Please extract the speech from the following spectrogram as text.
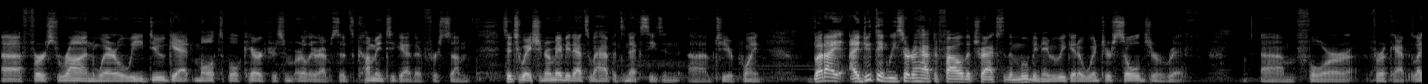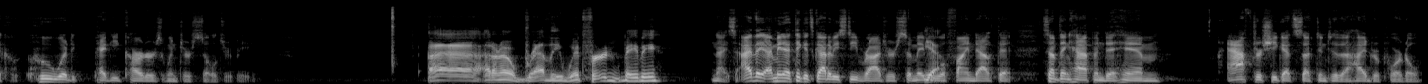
uh, first run where we do get multiple characters from earlier episodes coming together for some situation, or maybe that's what happens next season. Um, to your point, but I, I do think we sort of have to follow the tracks of the movie. Maybe we get a Winter Soldier riff um, for for a captain. Like who would Peggy Carter's Winter Soldier be? Uh, I don't know, Bradley Whitford, maybe? Nice. I think. I mean, I think it's got to be Steve Rogers. So maybe Yeah. we'll find out that something happened to him after she got sucked into the Hydra portal,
